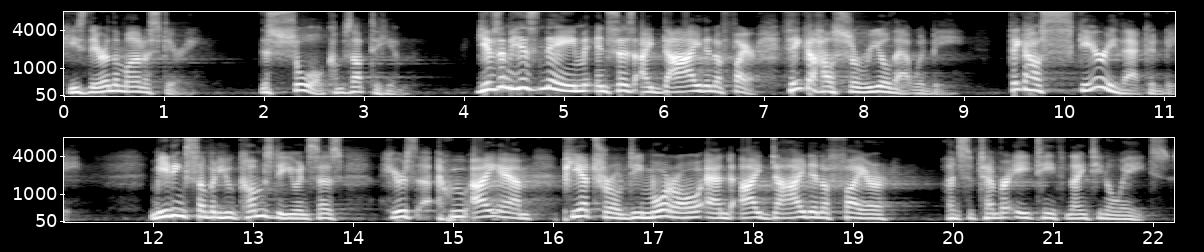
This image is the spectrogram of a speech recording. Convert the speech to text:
he's there in the monastery. This soul comes up to him, gives him his name, and says, I died in a fire. Think of how surreal that would be. Think of how scary that could be. Meeting somebody who comes to you and says, Here's uh, who I am, Pietro Di Mauro, and I died in a fire on September 18th, 1908.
